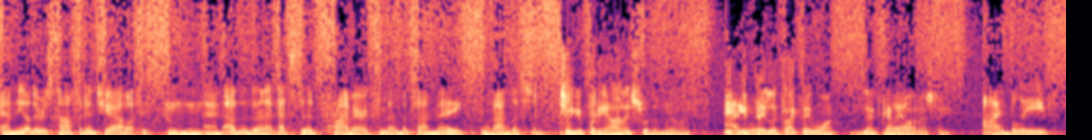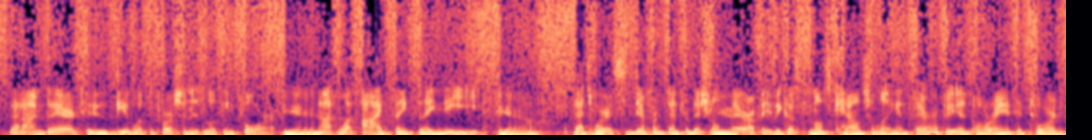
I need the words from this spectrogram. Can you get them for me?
and the other is confidentiality. Mm-hmm. And other than that, that's the primary commitments I make when I listen. So you're pretty honest with them, really. I if they look like they want that kind Well, of honesty. I believe that I'm there to give what the person is looking for, Yeah. not what I think they need. Yeah. That's where it's different than traditional Yeah. therapy because most counseling and therapy is oriented toward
